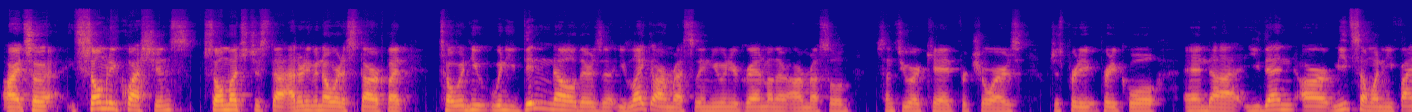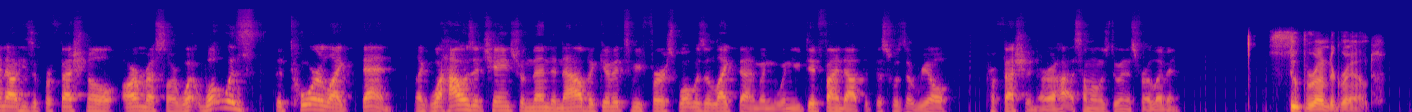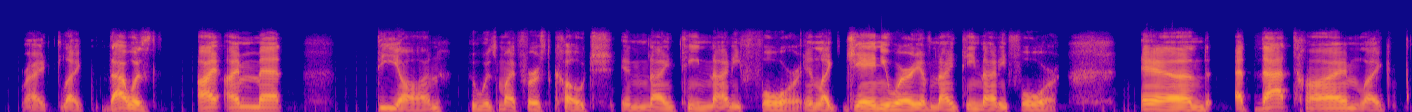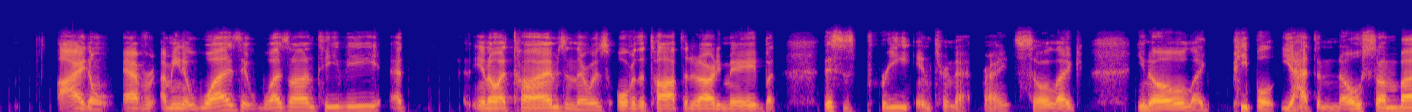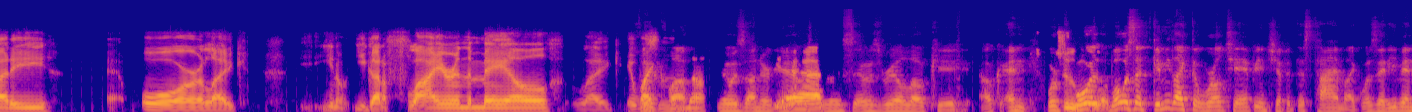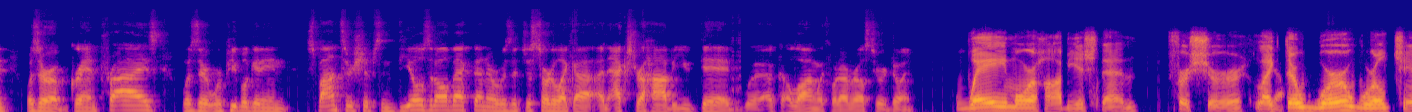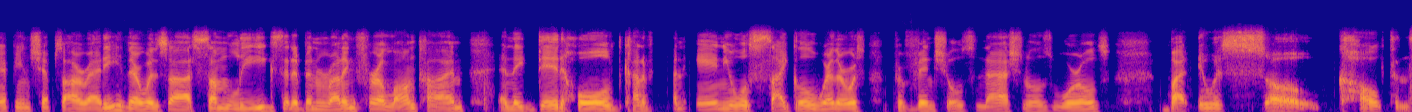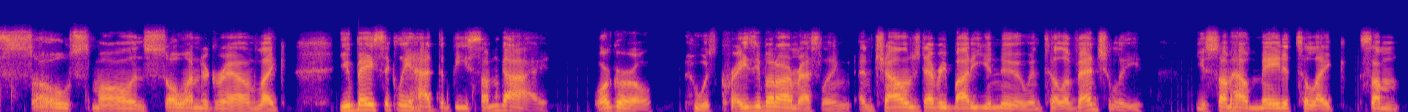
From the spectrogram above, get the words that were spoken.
All right, so so many questions, so much. Just uh, I don't even know where to start. But so when you when you didn't know there's a you liked arm wrestling, you and your grandmother arm wrestled since you were a kid for chores, which is pretty pretty cool. And uh, you then are meet someone and you find out he's a professional arm wrestler. What what was the tour like then? Like, what how has it changed from then to now? But give it to me first. What was it like then when when you did find out that this was a real profession or how someone was doing this for a living? Super underground, right? Like that was I I met Dion who was my first coach in 1994 in like January of 1994 and at that time like I don't ever I mean it was it was on TV at you know at times and there was over the top that it already made but this is pre-internet right? So like you know like people you had to know somebody or like you know, you got a flyer in the mail. Like it Fight was club. Not, it was under yeah. It was it was real low key. Okay. And we're what, what was that? Give me like the world championship at this time. Like was it even was there a grand prize? Was there were people getting sponsorships and deals at all back then, or was it just sort of like a, an extra hobby you did w- along with whatever else you were doing? Way more hobbyish then for sure. Like yeah. there were world championships already. There was uh, some leagues that had been running for a long time, and they did hold kind of an annual cycle where there was provincials, nationals, worlds, but it was so cult and so small and so underground. Like you basically had to be some guy or girl who was crazy about arm wrestling and challenged everybody you knew until eventually you somehow made it to like some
